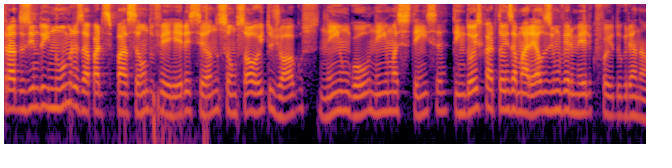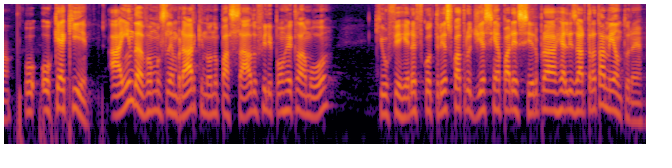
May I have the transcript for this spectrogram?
traduzindo em números, a participação do Ferreira esse ano são só oito jogos, nenhum gol, nenhuma assistência. Tem dois cartões amarelos e um vermelho, que foi o do Grenal. O, o que aqui? Ainda vamos lembrar que no ano passado o Filipão reclamou que o Ferreira ficou três, quatro dias sem aparecer para realizar tratamento, né?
